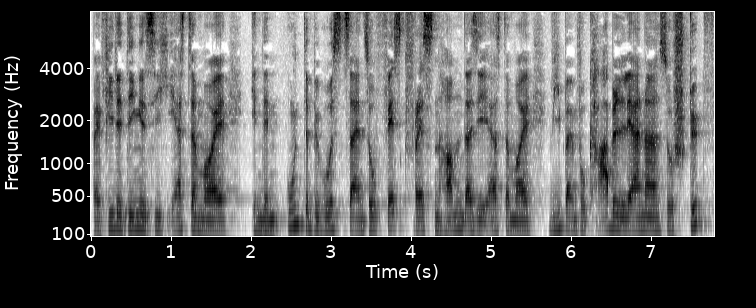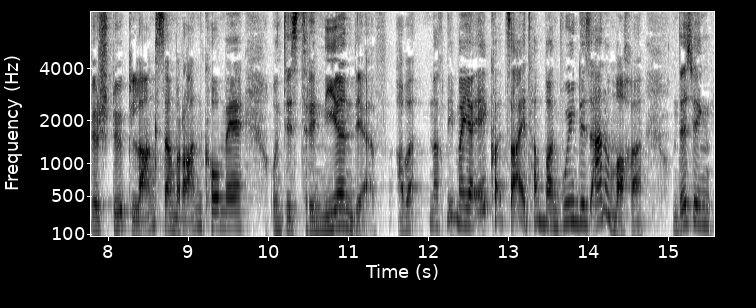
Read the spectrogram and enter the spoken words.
Weil viele Dinge sich erst einmal in den Unterbewusstsein so festgefressen haben, dass ich erst einmal wie beim Vokabellerner so Stück für Stück langsam rankomme und das trainieren darf. Aber nachdem wir ja eh keine Zeit haben, wann wollen das auch noch machen? Und deswegen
